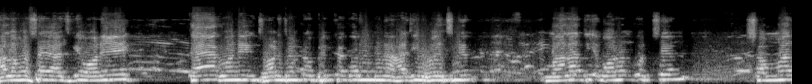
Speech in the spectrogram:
ভালোবাসায় আজকে অনেক ত্যাগ, অনেক ঝড়ঝাট উপেক্ষা করে এখানে হাজির হয়েছেন, মালা দিয়ে বরণ করছেন, সম্মান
